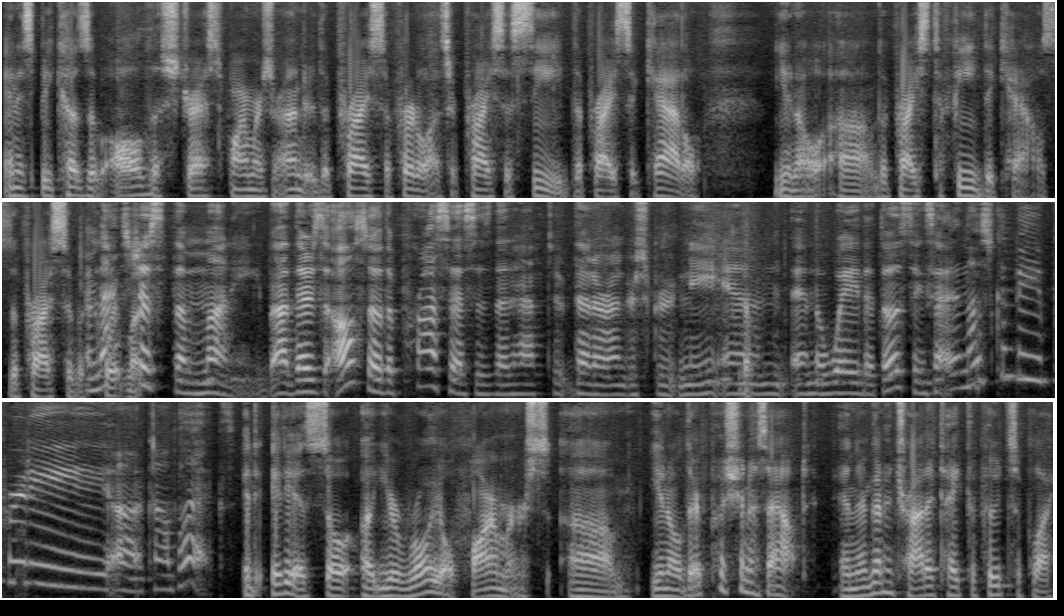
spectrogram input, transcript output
and it's because of all the stress farmers are under: the price of fertilizer, price of seed, the price of cattle, you know, uh, the price to feed the cows, the price of equipment. And that's just the money. But there's also the processes that have to that are under scrutiny and and the way that those things and those can be pretty uh, complex. It, it is. So uh, your royal farmers, um, you know, they're pushing us out, and they're going to try to take the food supply.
